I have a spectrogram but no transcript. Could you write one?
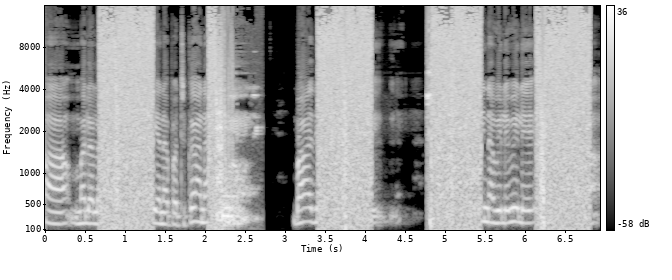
wa malala yanapatikana baadhi na vile vile ah,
